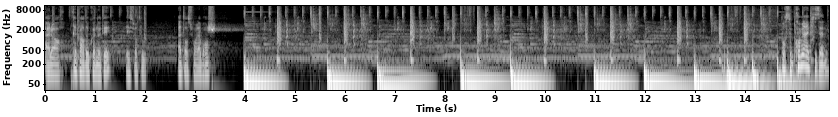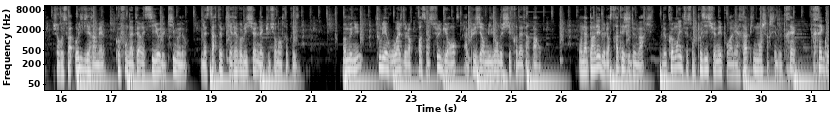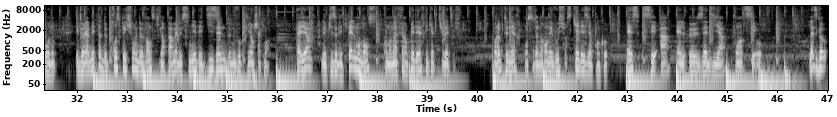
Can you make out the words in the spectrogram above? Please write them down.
Alors, prépare de quoi noter et surtout, attention à la branche. Pour ce premier épisode, je reçois Olivier Ramel, cofondateur et CEO de Kimono, la startup qui révolutionne la culture d'entreprise. Au menu, tous les rouages de leur croissance fulgurante à plusieurs millions de chiffres d'affaires par an. On a parlé de leur stratégie de marque, de comment ils se sont positionnés pour aller rapidement chercher de très très gros noms, et de la méthode de prospection et de vente qui leur permet de signer des dizaines de nouveaux clients chaque mois. D'ailleurs, l'épisode est tellement dense qu'on en a fait un PDF récapitulatif. Pour l'obtenir, on se donne rendez-vous sur scalesia.co, s c a l e z i a.co. Let's go.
